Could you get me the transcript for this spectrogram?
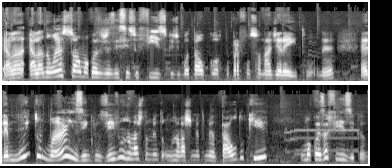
ela, ela não é só uma coisa de exercício físico, de botar o corpo para funcionar direito, né? Ela é muito mais, inclusive, um relaxamento, um relaxamento mental do que uma coisa física.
